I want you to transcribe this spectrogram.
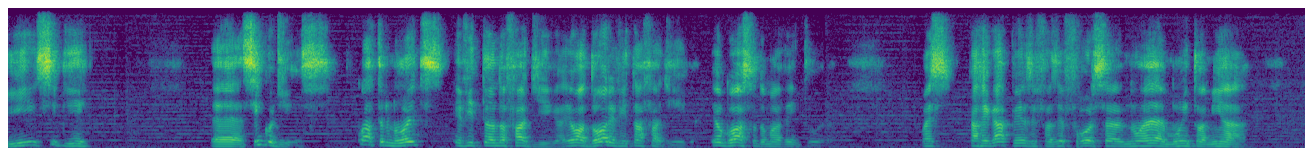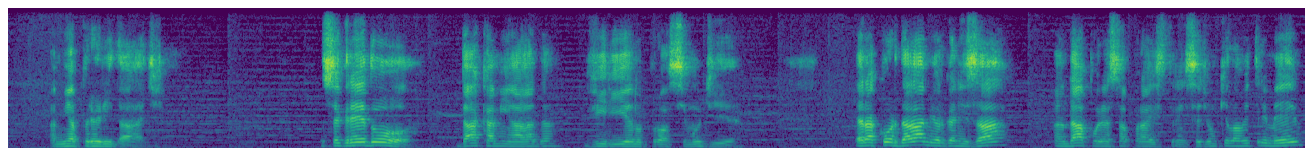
e seguir. É, cinco dias quatro noites evitando a fadiga. Eu adoro evitar a fadiga. Eu gosto de uma aventura. Mas carregar peso e fazer força não é muito a minha a minha prioridade. O segredo da caminhada viria no próximo dia. Era acordar, me organizar, andar por essa praia estreita de um quilômetro e meio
